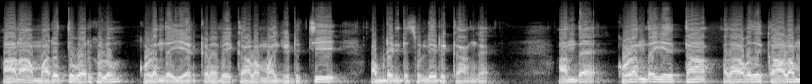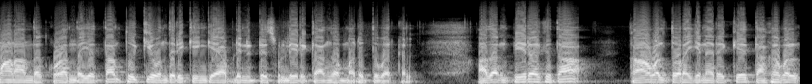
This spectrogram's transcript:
ஆனால் மருத்துவர்களோ குழந்தை ஏற்கனவே காலமாகிடுச்சு அப்படின்ட்டு சொல்லியிருக்காங்க. அந்த குழந்தையைத்தான் அதாவது காலமான அந்த குழந்தையைத்தான் தூக்கி வந்திருக்கீங்க அப்படின்ட்டு சொல்லியிருக்காங்க மருத்துவர்கள். அதன் பிறகுதான் காவல்துறையினருக்கு தகவல்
